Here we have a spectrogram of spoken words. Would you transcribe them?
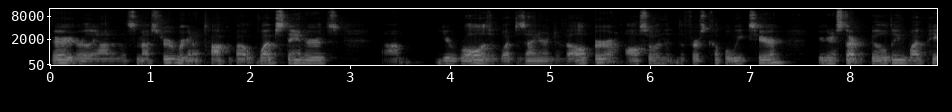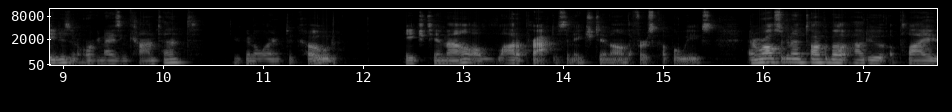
very early on in the semester. We're going to talk about web standards, um, your role as a web designer and developer, also in the first couple weeks here. You're going to start building web pages and organizing content. You're going to learn to code HTML, a lot of practice in HTML in the first couple weeks. And we're also going to talk about how to apply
